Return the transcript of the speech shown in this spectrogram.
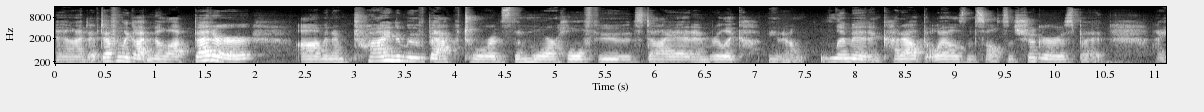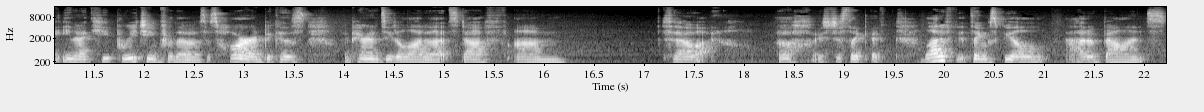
And I've definitely gotten a lot better. Um, and I'm trying to move back towards the more whole foods diet and really, you know, limit and cut out the oils and salts and sugars. But I, you know, I keep reaching for those. It's hard because my parents eat a lot of that stuff. Um, so, ugh, it's just like a lot of things feel out of balance.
